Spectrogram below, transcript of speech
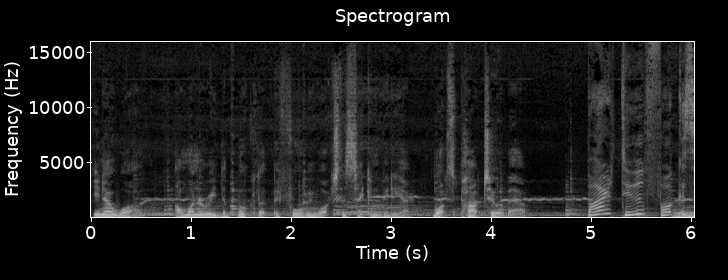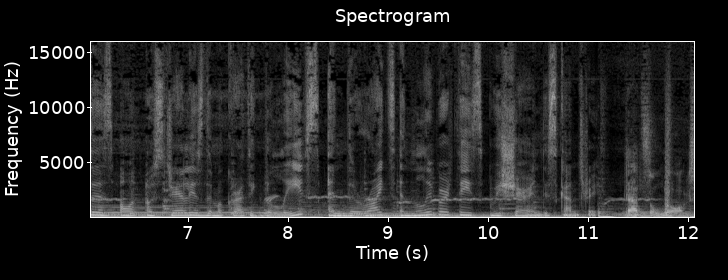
You know what? I want to read the booklet before we watch the second video. What's part two about? Part 2 focuses on Australia's democratic beliefs and the rights and liberties we share in this country. That's a lot.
